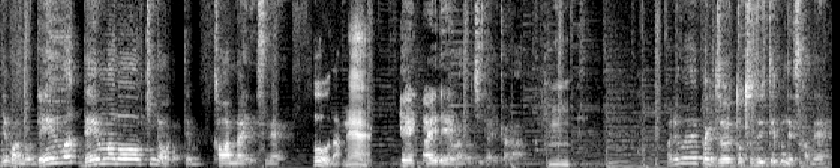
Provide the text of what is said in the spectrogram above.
でもあの電話電話の機能って変わんないですね。そうだね。携帯電話の時代から。うん。あれはやっぱりずっと続いていくんですかね。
